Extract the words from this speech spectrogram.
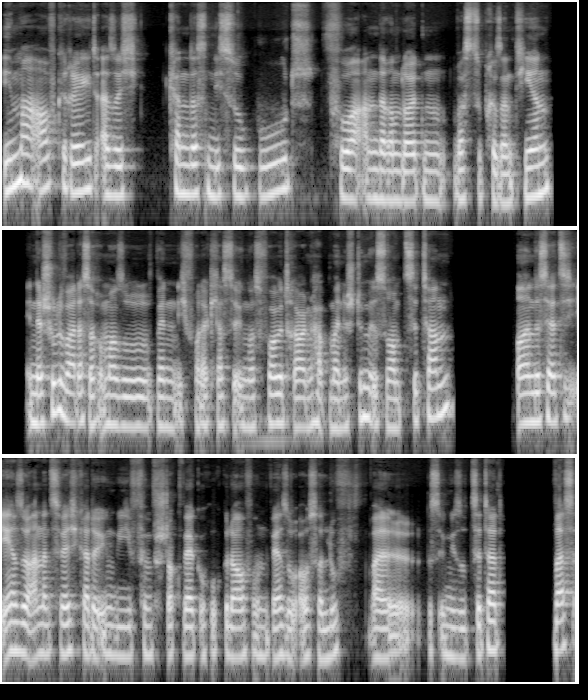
immer aufgeregt. Also ich kann das nicht so gut vor anderen Leuten was zu präsentieren. In der Schule war das auch immer so, wenn ich vor der Klasse irgendwas vorgetragen habe, meine Stimme ist so am Zittern. Und es hört sich eher so an, als wäre ich gerade irgendwie fünf Stockwerke hochgelaufen und wäre so außer Luft, weil das irgendwie so zittert. Was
